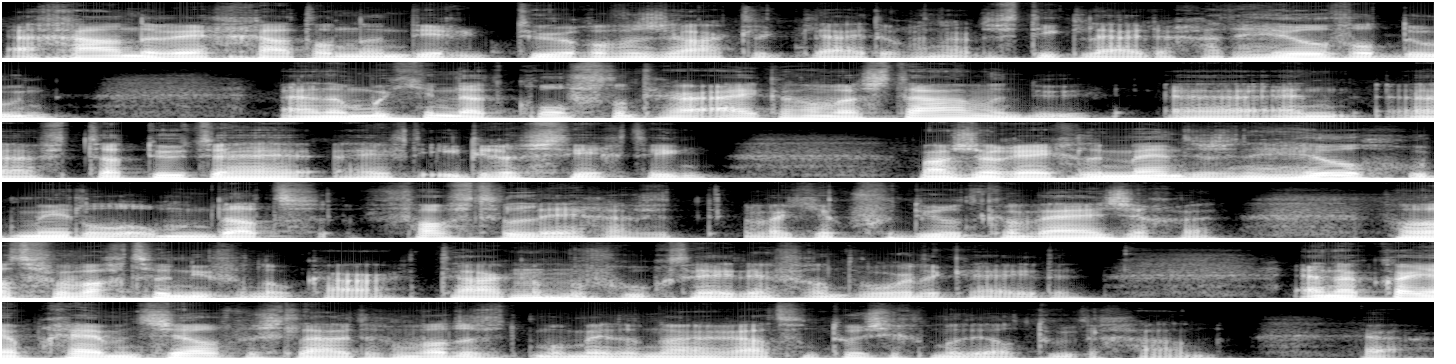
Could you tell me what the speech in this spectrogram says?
En gaandeweg gaat dan een directeur of een zakelijk leider of een artistiek leider gaat heel veel doen. En dan moet je inderdaad constant herijken van waar staan we nu. Eh, en eh, statuten he- heeft iedere stichting. Maar zo'n reglement is een heel goed middel om dat vast te leggen, wat je ook voortdurend kan wijzigen. Van wat verwachten we nu van elkaar? Taken, Mhm. bevoegdheden en verantwoordelijkheden. En dan kan je op een gegeven moment zelf besluiten van wat is het moment om naar een raad van toezichtmodel toe te gaan. Ja. Maar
